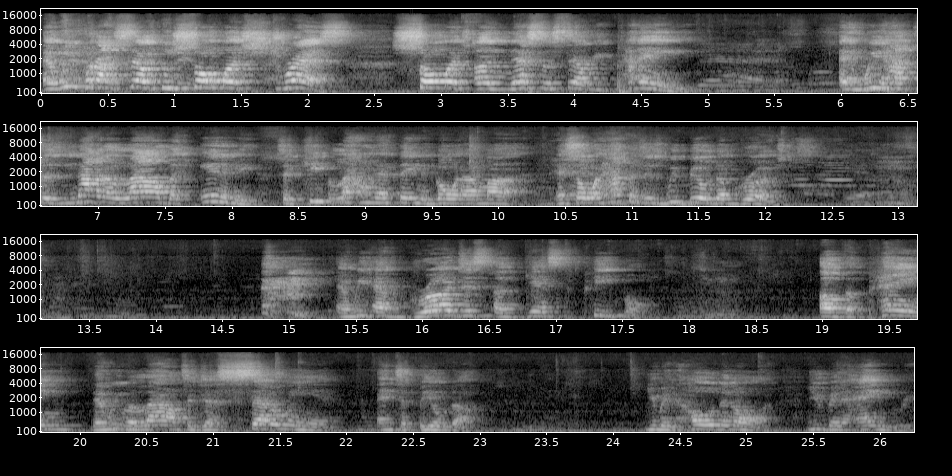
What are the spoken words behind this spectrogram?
And we put ourselves through so much stress, so much unnecessary pain. And we have to not allow the enemy to keep allowing that thing to go in our mind. And so what happens is we build up grudges. And we have grudges against people of the pain that we've allowed to just settle in and to build up. You've been holding on. You've been angry.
